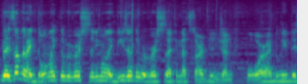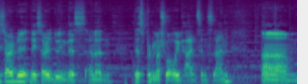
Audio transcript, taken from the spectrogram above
It's not that I don't like the reverses anymore. Like these are the reverses I think that started in Gen 4. I believe they started it. They started doing this, and then this is pretty much what we've had since then. Um,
